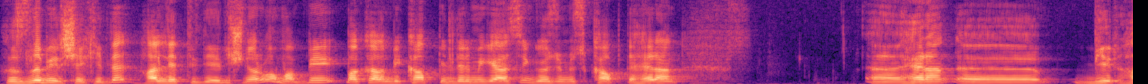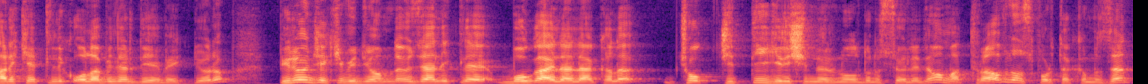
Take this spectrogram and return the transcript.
hızlı bir şekilde halletti diye düşünüyorum ama bir bakalım bir kap bildirimi gelsin. Gözümüz kapta her an her an bir hareketlilik olabilir diye bekliyorum. Bir önceki videomda özellikle Boga ile alakalı çok ciddi girişimlerin olduğunu söyledim ama Trabzonspor takımımızın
